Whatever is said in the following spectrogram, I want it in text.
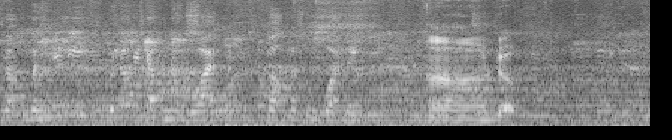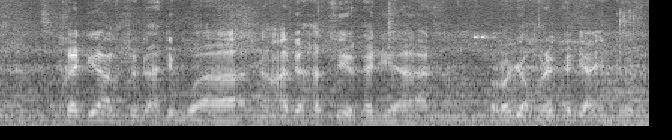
Sebab benda ni sebelum ni dah pernah buat sebab tu buat lagi. Ha, dok, kajian sudah dibuat dan ada hasil kajian rojak mereka kajian itu lah.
